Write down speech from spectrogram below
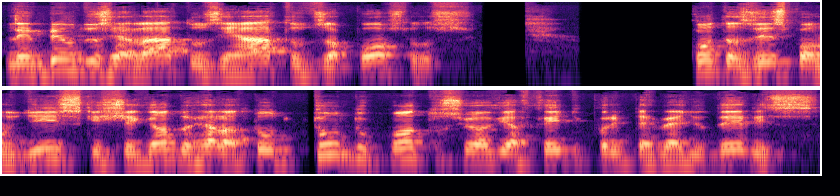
Lembremos dos relatos em Atos dos Apóstolos. Quantas vezes Paulo diz que, chegando, relatou tudo quanto o Senhor havia feito por intermédio deles?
